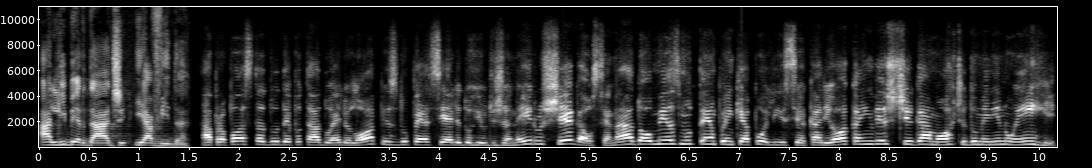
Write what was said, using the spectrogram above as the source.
à liberdade e à vida. A proposta do deputado Hélio Lopes, do PSL do Rio de Janeiro, chega ao Senado ao mesmo tempo em que a polícia carioca investiga a morte do menino Henry,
